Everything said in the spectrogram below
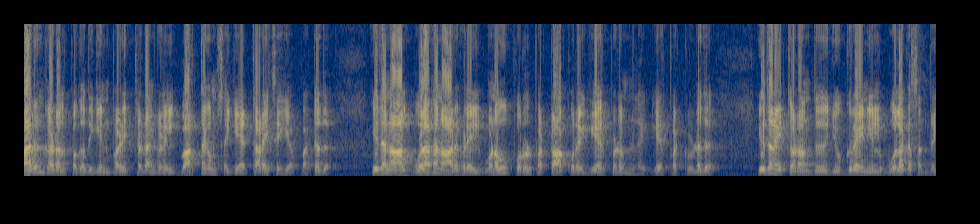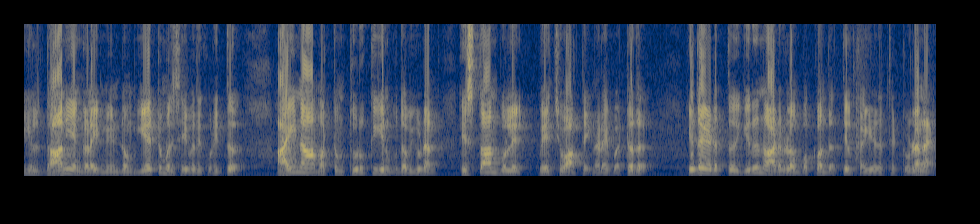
கருங்கடல் பகுதியின் வழித்தடங்களில் வர்த்தகம் செய்ய தடை செய்யப்பட்டது. இதனால் உலக நாடுகளில் உணவுப் பொருள் பற்றாக்குறை ஏற்படும் நிலை ஏற்பட்டுள்ளது. இதனைத் தொடர்ந்து யுக்ரைனில் உலக சந்தையில் தானியங்களை மீண்டும் ஏற்றுமதி செய்வது குறித்து ஐநா மற்றும் துருக்கியின் உதவியுடன் இஸ்தான்புல்லில் பேச்சுவார்த்தை நடைபெற்றது. இதையடுத்து இரு நாடுகளும் ஒப்பந்தத்தில் கையெழுத்திட்டுள்ளன.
